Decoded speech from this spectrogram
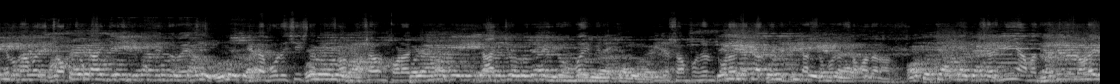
এবং আমাদের চকচকায় যে কেন্দ্র রয়েছে এটা বলেছি সেটা সম্প্রসারণ করার জন্য রাজ্য এবং কেন্দ্র উভয় মিলে এটা সম্প্রসারণ করা যায় বিকাশ সমস্যার সমাধান হবে এই বিষয় নিয়ে আমাদের লড়াই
